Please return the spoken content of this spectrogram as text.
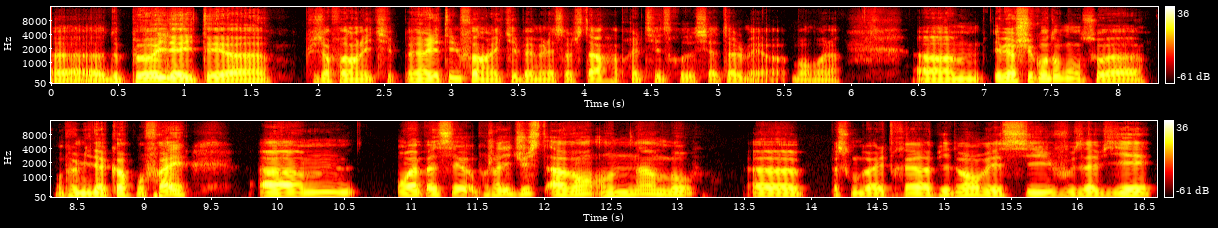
de peu. Il a été plusieurs fois dans l'équipe. il était une fois dans l'équipe MLS All-Star après le titre de Seattle, mais bon, voilà. eh bien, je suis content qu'on soit un peu mis d'accord pour Frey. on va passer au prochain titre. Juste avant, en un mot, parce qu'on doit aller très rapidement, mais si vous aviez.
